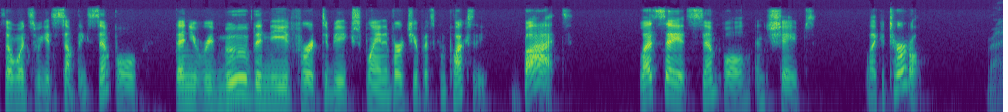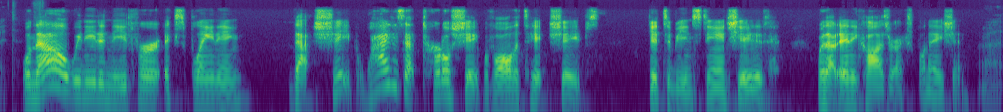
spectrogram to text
So once we get to something simple, then you remove the need for it to be explained in virtue of its complexity. But let's say it's simple and shaped like a turtle. Right. Well, now we need a need for explaining that shape. Why does that turtle shape of all the ta shapes get to be instantiated without any cause or explanation? Right.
